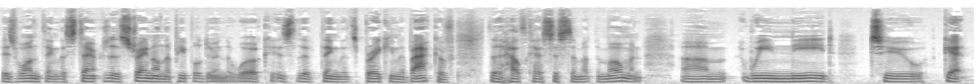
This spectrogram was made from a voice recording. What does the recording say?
is one thing, the, st- the strain on the people doing the work is the thing that's breaking the back of the healthcare system at the moment. Um, we need to get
